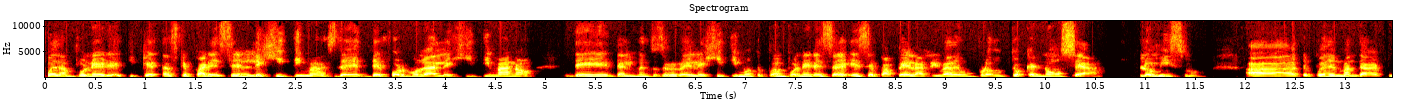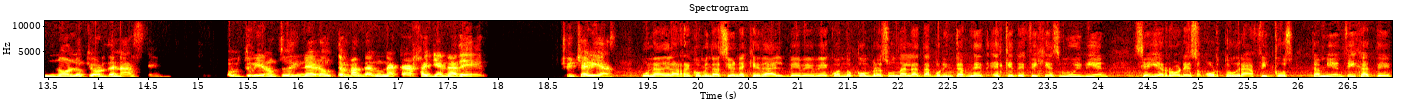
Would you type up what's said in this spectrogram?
puedan poner etiquetas que parecen legítimas, de, fórmula legítima, ¿no? De, alimentos de bebé legítimo, te pueden poner ese, ese, papel arriba de un producto que no sea lo mismo. Ah, te pueden mandar no lo que ordenaste. Obtuvieron tu dinero, te mandan una caja llena de chucherías. Una de las recomendaciones que da el BBB cuando compras una lata por internet es que te fijes muy bien si hay errores ortográficos. También fíjate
